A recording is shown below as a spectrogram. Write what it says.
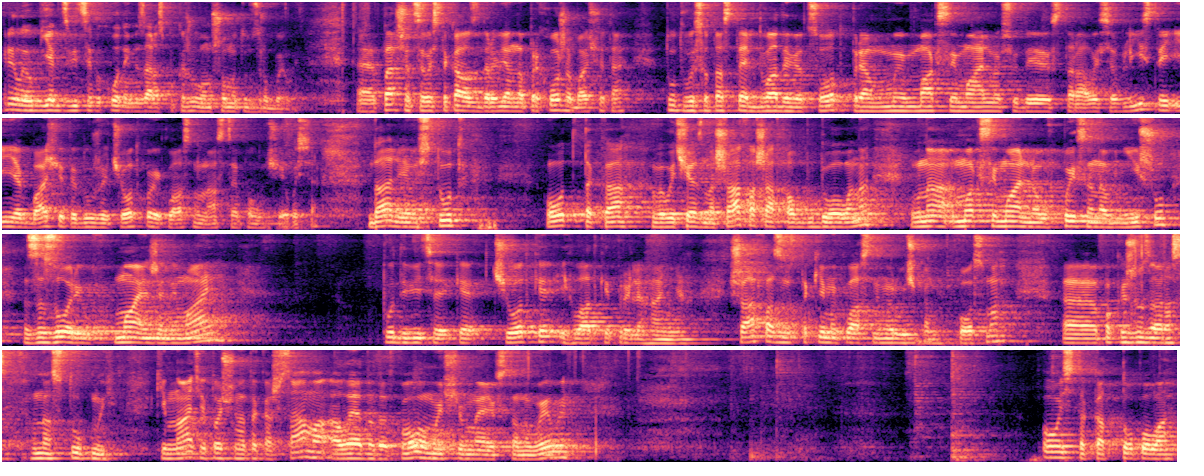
Відкрили об'єкт, звідси виходимо і зараз покажу вам, що ми тут зробили. Е, Перше, це ось така ось здоровенна прихожа, бачите? Тут висота стель 2900, прям ми максимально сюди старалися влізти, і як бачите, дуже чітко і класно у нас це вийшло. Далі, ось тут От така величезна шафа, шафа вбудована. Вона максимально вписана в нішу, зазорів майже немає. Подивіться, яке чітке і гладке прилягання. Шафа з такими класними ручками Косма. Е, покажу зараз в наступній кімнаті. Точно така ж сама, але додатково ми ще в неї встановили. Ось така топова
